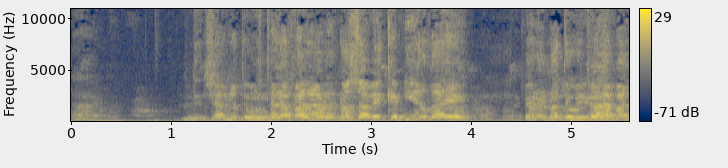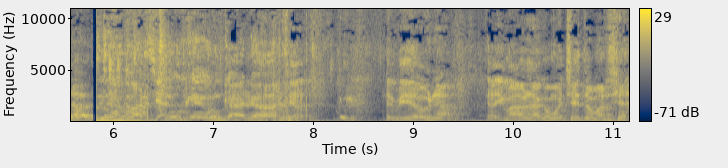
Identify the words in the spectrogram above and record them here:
No, no. Ya no te gusta la palabra, no sabes qué mierda es. Pero no, te gustó la palabra. Un calor. Te pido una. ¿Te animás a hablar como cheto, Marcial?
